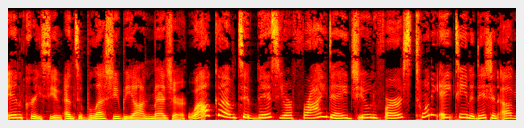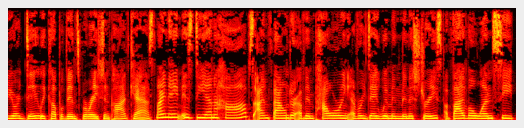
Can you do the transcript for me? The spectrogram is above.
increase you, and to bless you beyond measure. Welcome to this, your Friday, June 1st, 2018 edition of your Daily Cup of Inspiration podcast. My name is Deanna Hobbs. I'm founder of Empowering Everyday Women Ministries, a 501c3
